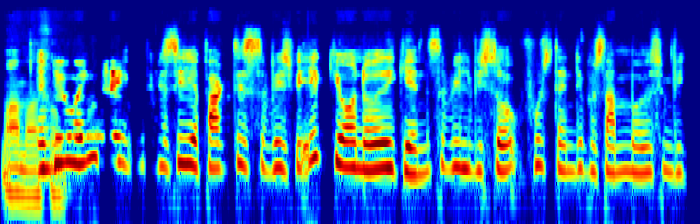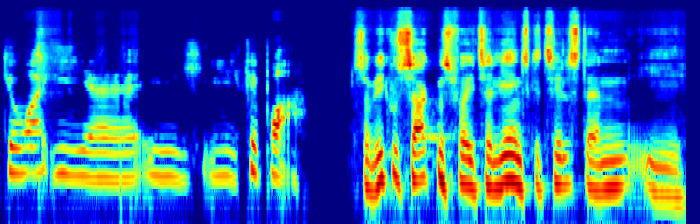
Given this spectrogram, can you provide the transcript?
meget, meget Jamen, det er jo ingenting. Det vil sige, at faktisk, hvis vi ikke gjorde noget igen, så ville vi stå fuldstændig på samme måde, som vi gjorde i, uh, i, i februar. Så vi kunne sagtens få italienske tilstande i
